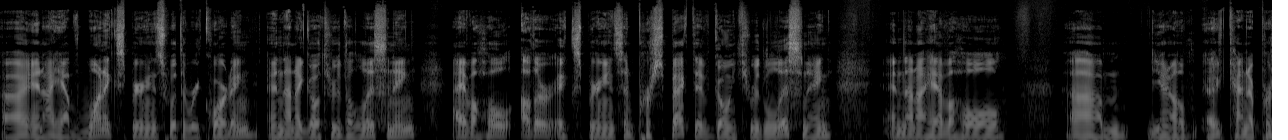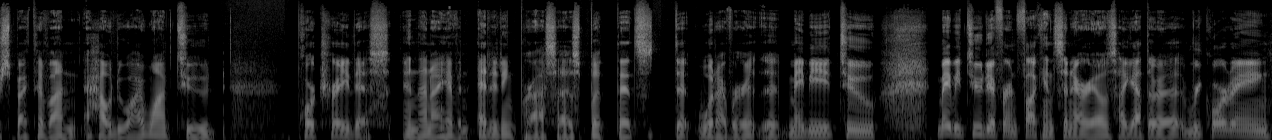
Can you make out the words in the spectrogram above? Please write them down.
uh, and I have one experience with the recording, and then I go through the listening. I have a whole other experience and perspective going through the listening, and then I have a whole, um, you know, kind of perspective on how do I want to portray this, and then I have an editing process. But that's that whatever. It, it, maybe two, maybe two different fucking scenarios. I got the recording,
